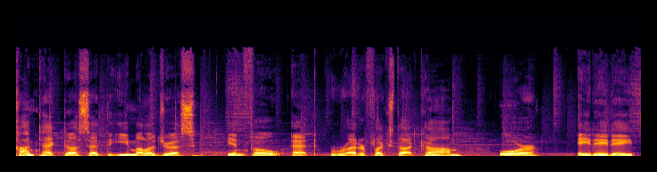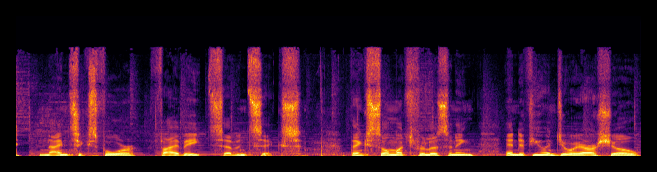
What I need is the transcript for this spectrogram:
contact us at the email address info at riderflex.com or 888 964 5876. Thanks so much for listening, and if you enjoy our show,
